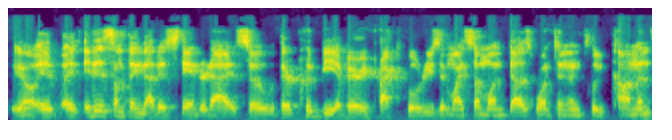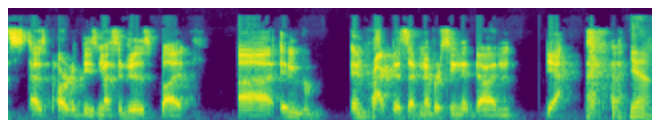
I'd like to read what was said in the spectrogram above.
you know it, it is something that is standardized. So there could be a very practical reason why someone does want to include comments as part of these messages, but uh, in in practice, I've never seen it done. Yeah. yeah.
